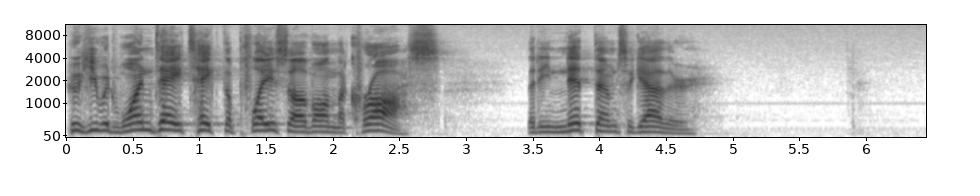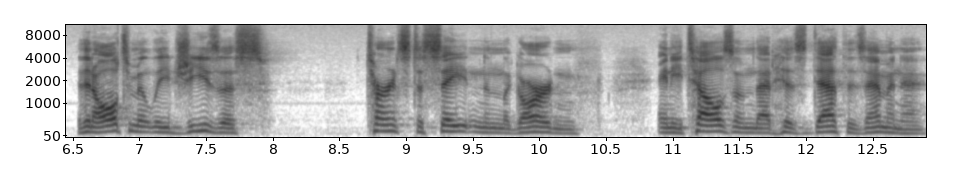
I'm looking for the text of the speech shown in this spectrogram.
who he would one day take the place of on the cross, that he knit them together. And then ultimately, Jesus turns to Satan in the garden and he tells him that his death is imminent.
